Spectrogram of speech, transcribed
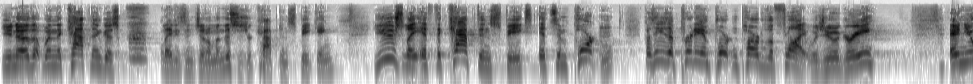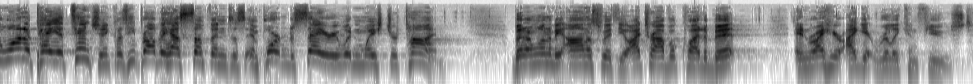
you know that when the captain goes, ladies and gentlemen, this is your captain speaking. Usually, if the captain speaks, it's important because he's a pretty important part of the flight. Would you agree? And you want to pay attention because he probably has something important to say or he wouldn't waste your time. But I'm going to be honest with you. I travel quite a bit, and right here I get really confused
